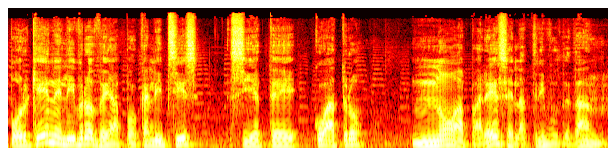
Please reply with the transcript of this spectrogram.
¿Por qué en el libro de Apocalipsis 7.4 no aparece la tribu de Dan?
